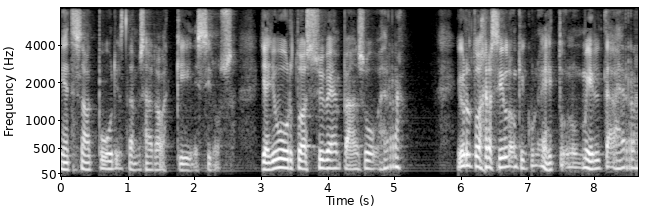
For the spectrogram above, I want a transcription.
Niin, että saat puhdistaa ja me saadaan olla kiinni sinussa. Ja juurtua syvempään suu, Herra. Juurtua, Herra, silloinkin, kun ei tunnu miltään, Herra.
